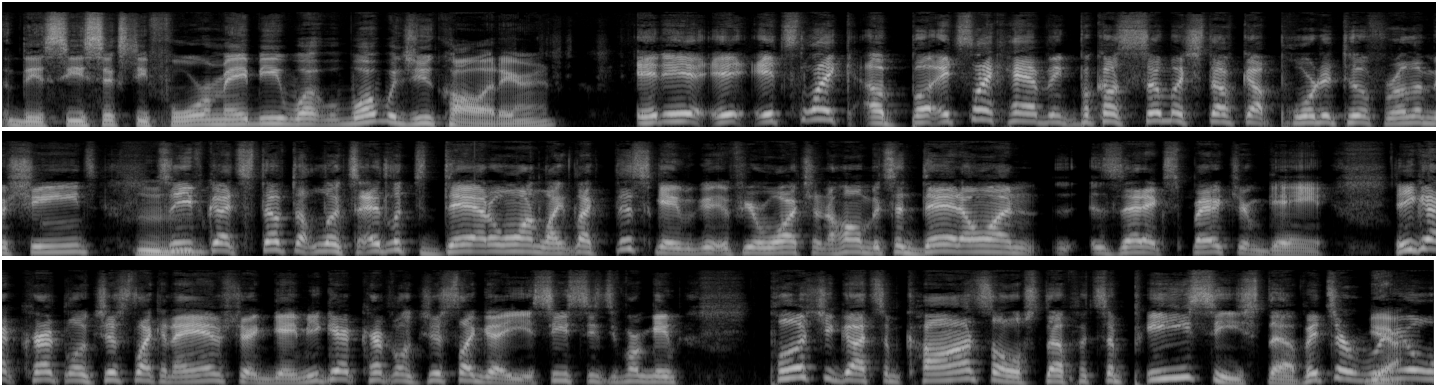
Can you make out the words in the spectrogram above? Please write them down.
the C64 maybe what what would you call it Aaron it, it, it's like a but it's like having because so much stuff got ported to it from other machines. Mm-hmm. So you've got stuff that looks it looks dead on like like this game. If you're watching at home, it's a dead on ZX Spectrum game. You got crap looks just like an Amstrad game. You got crap looks just like a C64 game. Plus you got some console stuff. It's a PC stuff. It's a real. Yeah.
